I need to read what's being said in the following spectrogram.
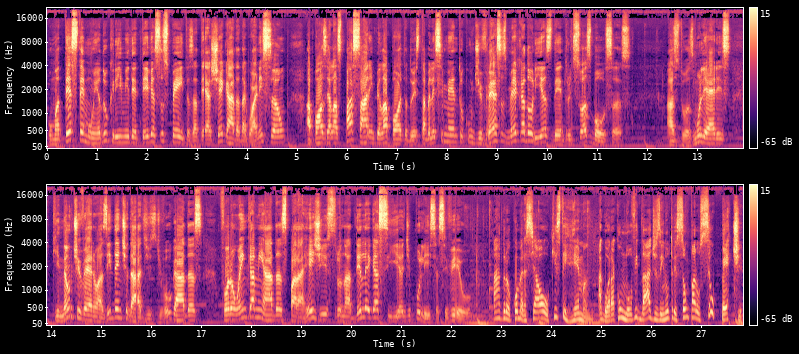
uma testemunha do crime deteve as suspeitas até a chegada da guarnição, após elas passarem pela porta do estabelecimento com diversas mercadorias dentro de suas bolsas. As duas mulheres, que não tiveram as identidades divulgadas, foram encaminhadas para registro na Delegacia de Polícia Civil. Agrocomercial Kistiheman, agora com novidades em nutrição para o seu pet.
